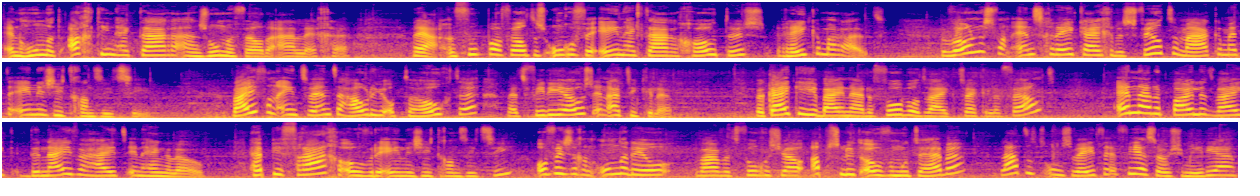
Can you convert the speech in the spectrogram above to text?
en 118 hectare aan zonnevelden aanleggen. Nou ja, een voetbalveld is ongeveer 1 hectare groot, dus reken maar uit. Bewoners van Enschede krijgen dus veel te maken met de energietransitie. Wij van 120 houden je op de hoogte met video's en artikelen. We kijken hierbij naar de voorbeeldwijk Twekkelenveld en naar de pilotwijk De Nijverheid in Hengelo. Heb je vragen over de energietransitie? Of is er een onderdeel waar we het volgens jou absoluut over moeten hebben? Laat het ons weten via social media.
